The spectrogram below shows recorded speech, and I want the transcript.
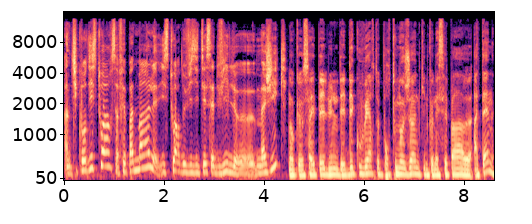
un petit cours d'histoire, ça fait pas de mal, histoire de visiter cette ville euh, magique. Donc euh, ça a été l'une des découvertes pour tous nos jeunes qui ne connaissaient pas euh, Athènes,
